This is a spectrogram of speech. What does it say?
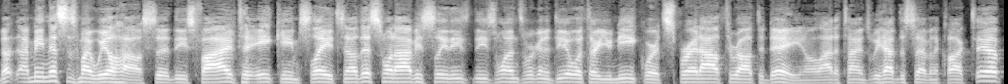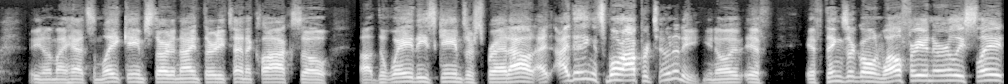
I mean this is my wheelhouse. Uh, these five to eight game slates. Now this one, obviously, these these ones we're going to deal with are unique, where it's spread out throughout the day. You know, a lot of times we have the seven o'clock tip you know, might had some late games start at 9 30, 10 o'clock. So uh, the way these games are spread out, I, I think it's more opportunity. You know, if if things are going well for you in the early slate,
